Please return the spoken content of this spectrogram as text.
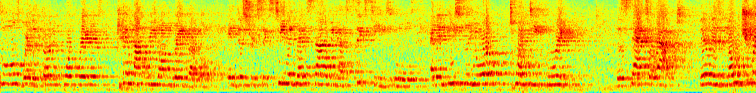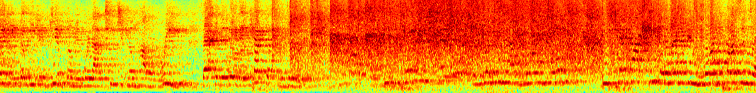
schools where the third and fourth graders cannot read on grade level. In District 16 in Bed-Stuy, we have 16 schools, and in East New York, 23. The stats are out. There is no training that we can give them if we're not teaching them how to read. Back in the day, they kept us from doing it. You and cannot one person to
